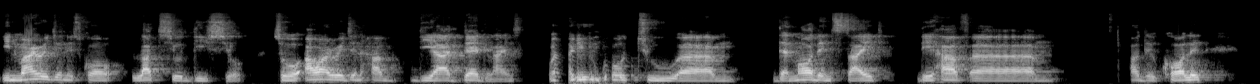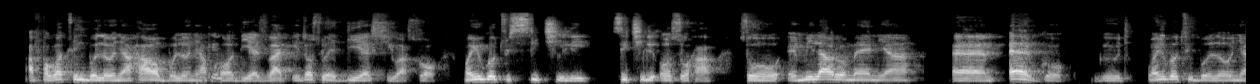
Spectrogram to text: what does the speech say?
In my region, it's called Lazio DSU. So our region have their deadlines. When you go to um, the northern side, they have um, how do you call it? I've forgotten Bologna, how Bologna okay. called DS, but it's also a DSU as well. When you go to Sicily, Sicily also have. So Emilia Romagna, um, Ergo, good. When you go to Bologna,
